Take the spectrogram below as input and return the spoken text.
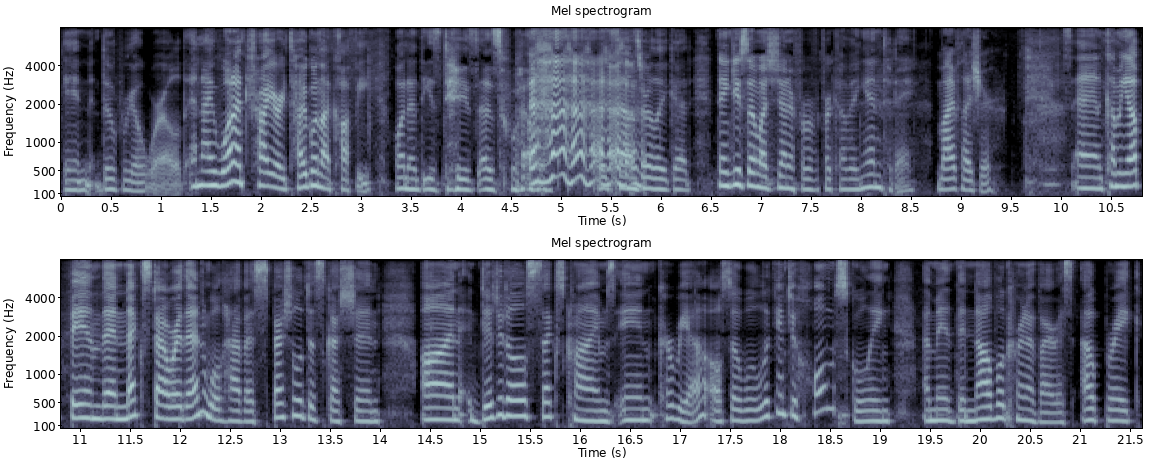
in the real world. And I want to try your Dalgona coffee one of these days as well. it sounds really good. Thank you so much, Jennifer, for coming in today. My pleasure. And coming up in the next hour, then, we'll have a special discussion on digital sex crimes in Korea. Also, we'll look into homeschooling amid the novel coronavirus outbreak,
